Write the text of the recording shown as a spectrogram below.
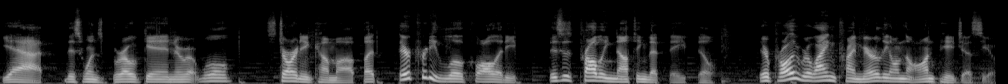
yeah, this one's broken or will starting to come up, but they're pretty low quality. This is probably nothing that they built. They're probably relying primarily on the on-page SEO.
